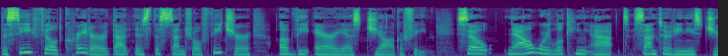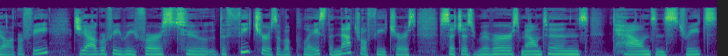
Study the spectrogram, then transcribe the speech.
the sea filled crater that is the central feature of the area's geography. So now we're looking at Santorini's geography. Geography refers to the features of a place, the natural features, such as rivers, mountains, towns, and streets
